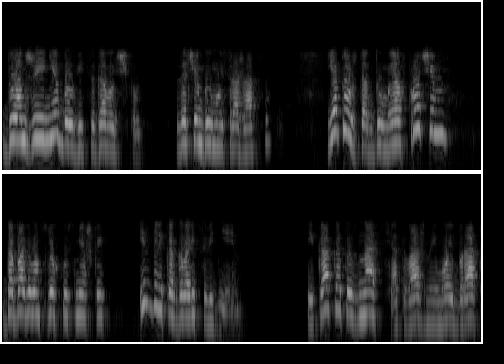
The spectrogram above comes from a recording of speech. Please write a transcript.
Да он же и не был ведь заговорщиком. Зачем бы ему и сражаться? Я тоже так думаю, а, впрочем, — добавил он с легкой усмешкой, — издали, как говорится, виднее. И как это знать, отважный мой брат?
